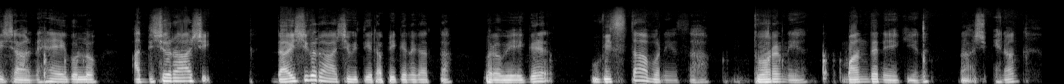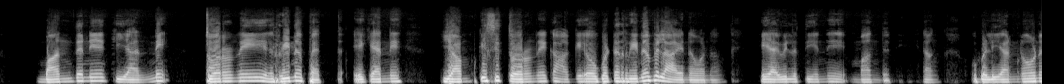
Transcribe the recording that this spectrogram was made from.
දිශා නැහැ. ඒගොල්ලෝ අදිශ රාශි, දෛශික රාශි විදියට අපි ඉගෙන ගත්තා. ප්‍රවේගය, විස්ථාපනය සහ ත්වරණය, මන්දනය කියන රාශි. එහෙනම් මන්දනය කියන්නේ ත්වරණයේ ඍණ පැත්ත. ඒ කියන්නේ යම් කිසි තොරණයක අගේ ඔබට ඍණ වෙලා එනවනම් ඒ ඇවිල්ලා තියෙන්නේ මන්දනේ. එහෙනම් ඔබ ලියන්න ඕන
